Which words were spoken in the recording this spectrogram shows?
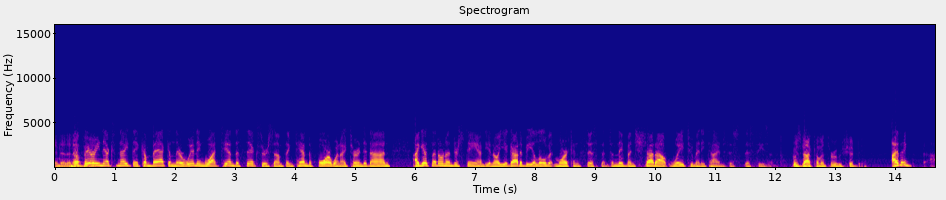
And then the, The very night- next night they come back and they're winning what ten to six or something, ten to four when I turned it on. I guess I don't understand. You know, you got to be a little bit more consistent, and they've been shut out way too many times this this season. who's not coming through? Who should be? I think, uh,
